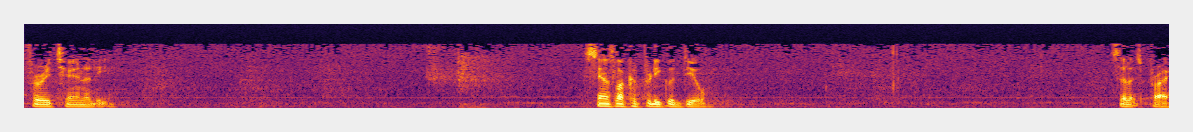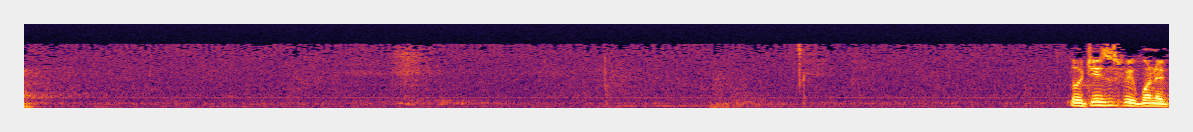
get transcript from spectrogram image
for eternity. Sounds like a pretty good deal. So let's pray. Lord Jesus, we want to,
